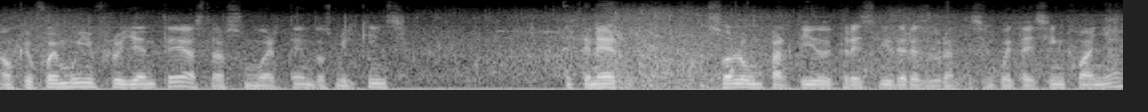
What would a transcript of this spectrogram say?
aunque fue muy influyente hasta su muerte en 2015. El tener solo un partido y tres líderes durante 55 años,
